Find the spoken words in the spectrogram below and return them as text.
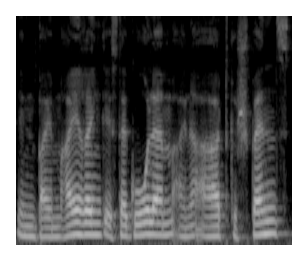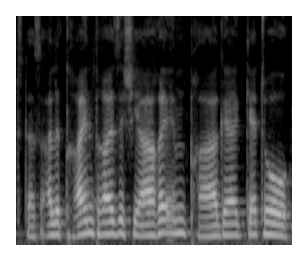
in, bei Meiring ist der Golem eine Art Gespenst, das alle 33 Jahre im Prager Ghetto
